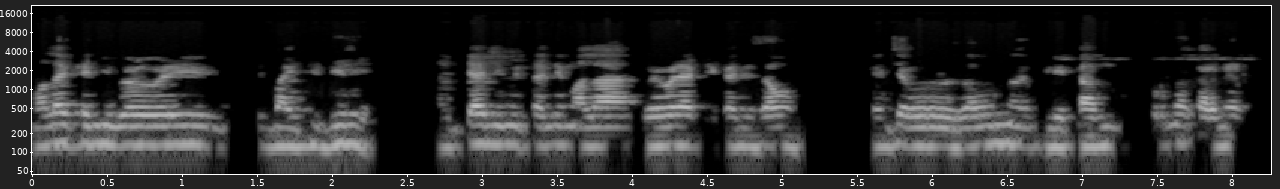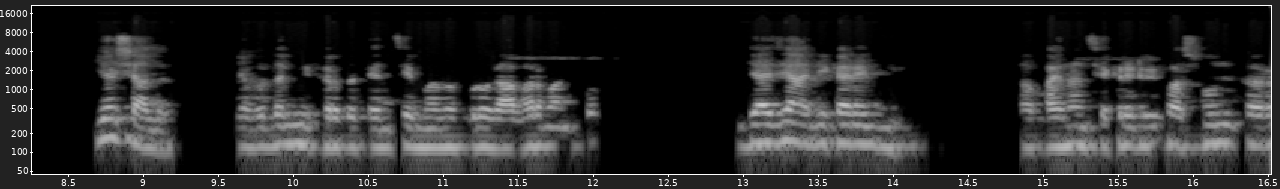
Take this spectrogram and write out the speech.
मलाही त्यांनी वेळोवेळी ती माहिती दिली आणि त्या निमित्ताने मला वेगवेगळ्या ठिकाणी जाऊन त्यांच्याबरोबर जाऊन हे काम पूर्ण करण्यात यश आलं. याबद्दल मी खरं तर त्यांचे मनपूर्वक आभार मानतो. ज्या ज्या अधिकाऱ्यांनी फायनान्स सेक्रेटरीपासून तर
